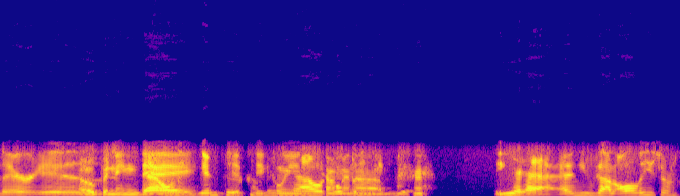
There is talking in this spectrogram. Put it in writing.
there is opening day, Gypsy Queen out, coming opening, up. yeah, and you've got all these different.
